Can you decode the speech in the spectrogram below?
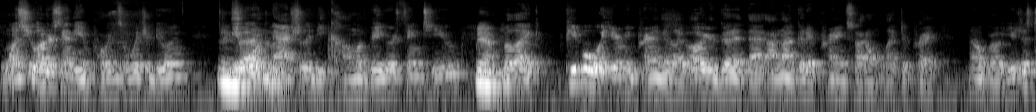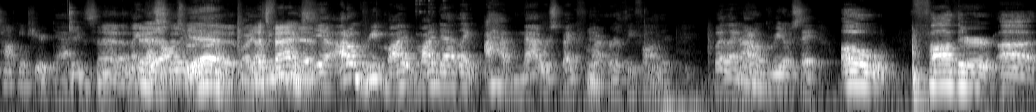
Once you understand the importance of what you're doing, it will Exactly. naturally become a bigger thing to you. Yeah. But like people will hear me praying, they're like, "Oh, you're good at that. I'm not good at praying, so I don't like to pray." No, bro, you're just talking to your dad. Exactly. Like, Yeah. that's all It's it really is. good. Like, That's when facts. Yeah, I don't greet my my dad like I have mad respect for my earthly father, but like I don't greet him say, "Oh, father, uh,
